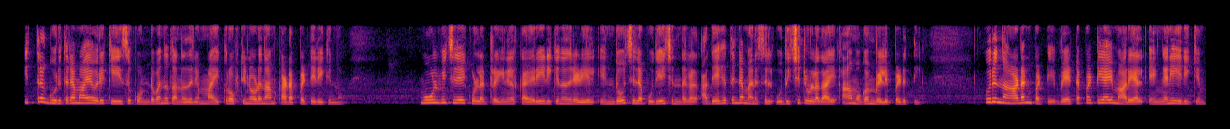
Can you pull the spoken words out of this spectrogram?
ഇത്ര ഗുരുതരമായ ഒരു കേസ് കൊണ്ടുവന്നു തന്നതിന് മൈക്രോഫ്റ്റിനോട് നാം കടപ്പെട്ടിരിക്കുന്നു. വൂൾവിച്ചിലേക്കുള്ള ട്രെയിനിൽ കയറിയിരിക്കുന്നതിനിടയിൽ എന്തോ ചില പുതിയ ചിന്തകൾ അദ്ദേഹത്തിന്റെ മനസ്സിൽ ഉദിച്ചിട്ടുള്ളതായി ആ മുഖം വെളിപ്പെടുത്തി. ഒരു നാടൻ പട്ടി വേട്ടപ്പട്ടിയായി മാറിയാൽ എങ്ങനെയിരിക്കും?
